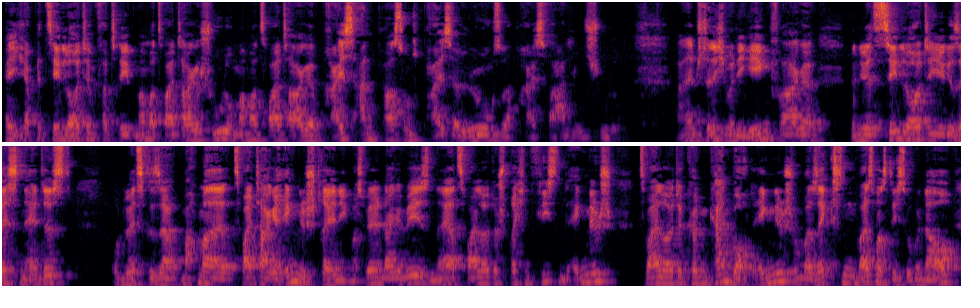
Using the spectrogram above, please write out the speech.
hey, ich habe jetzt zehn Leute im Vertrieb, machen wir zwei Tage Schulung, machen wir zwei Tage Preisanpassungs-, Preiserhöhungs- oder Preisverhandlungsschulung. Dann stelle ich immer die Gegenfrage, wenn du jetzt zehn Leute hier gesessen hättest und du hättest gesagt, mach mal zwei Tage Englischtraining. Was wäre denn da gewesen? Naja, zwei Leute sprechen fließend Englisch, zwei Leute können kein Wort Englisch und bei sechsen weiß man es nicht so genau.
